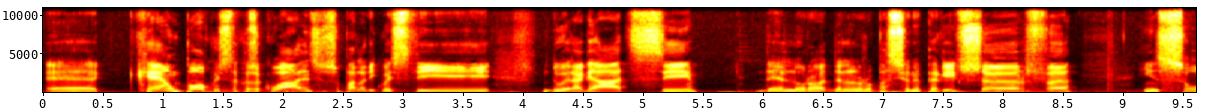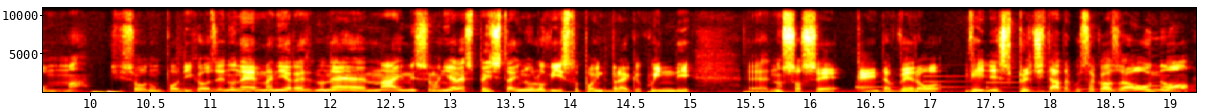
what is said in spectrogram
eh, che è un po' questa cosa qua, nel senso parla di questi due ragazzi, del loro, della loro passione per il surf, insomma ci sono un po' di cose. Non è, maniera, non è mai messo in maniera esplicita. Io non l'ho visto Point Break, quindi eh, non so se è davvero viene esplicitata questa cosa o no.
